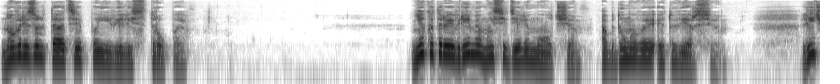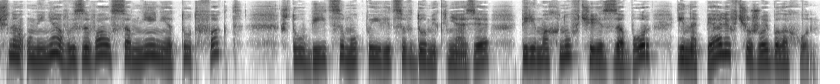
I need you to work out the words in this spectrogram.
Но в результате появились трупы. Некоторое время мы сидели молча, обдумывая эту версию. Лично у меня вызывал сомнение тот факт, что убийца мог появиться в доме князя, перемахнув через забор и напялив чужой балахон.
